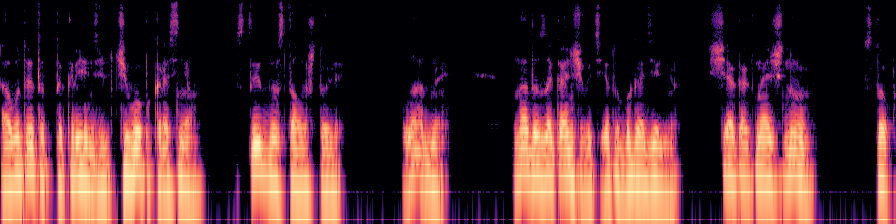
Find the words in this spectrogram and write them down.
А вот этот-то крендель чего покраснел? Стыдно стало, что ли? Ладно, надо заканчивать эту богадельню. Ща как начну... Стоп,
